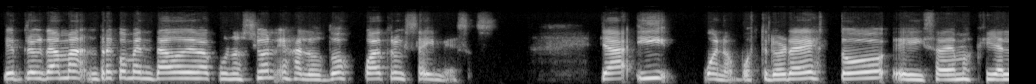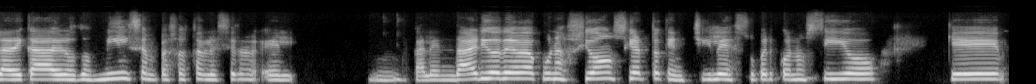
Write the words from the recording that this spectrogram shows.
El programa recomendado de vacunación es a los 2, 4 y 6 meses. ¿Ya? Y bueno, posterior a esto, eh, y sabemos que ya en la década de los 2000 se empezó a establecer el mm, calendario de vacunación, ¿cierto? Que en Chile es súper conocido, que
